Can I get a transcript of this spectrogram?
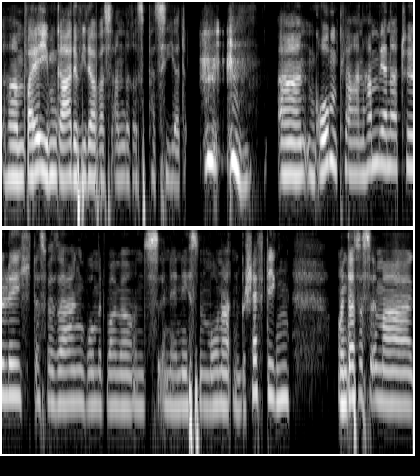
ähm, weil eben gerade wieder was anderes passiert. äh, einen groben Plan haben wir natürlich, dass wir sagen, womit wollen wir uns in den nächsten Monaten beschäftigen. Und das ist immer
